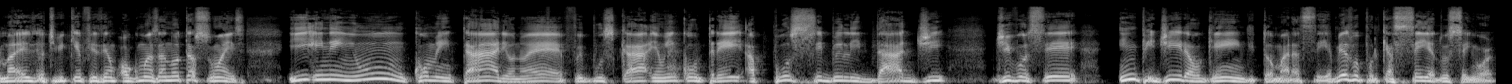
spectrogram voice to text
mas eu tive que fazer algumas anotações. E em nenhum comentário, não é? Fui buscar, eu encontrei a possibilidade de você impedir alguém de tomar a ceia, mesmo porque a ceia do Senhor.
